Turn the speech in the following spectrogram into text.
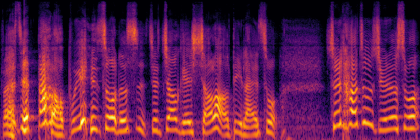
反正大佬不愿意做的事，就交给小老弟来做。所以他就觉得说。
